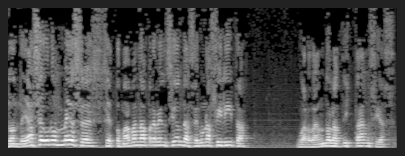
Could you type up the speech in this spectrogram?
donde hace unos meses se tomaban la prevención de hacer una filita guardando las distancias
